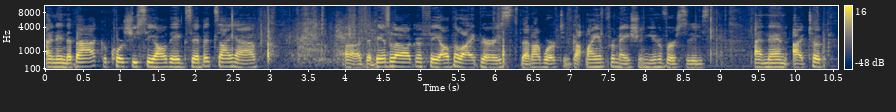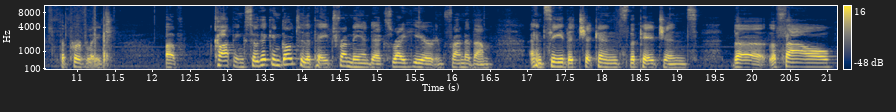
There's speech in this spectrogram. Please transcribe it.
And in the back, of course, you see all the exhibits I have, uh, the bibliography, all the libraries that I worked and got my information, universities, and then I took the privilege of copying so they can go to the page from the index right here in front of them and see the chickens, the pigeons, the, the fowl,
